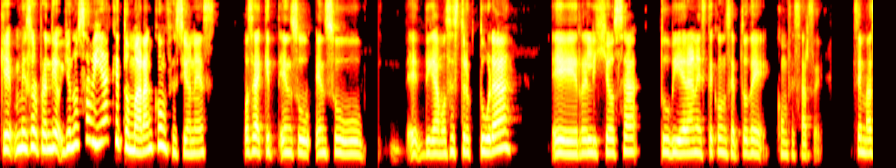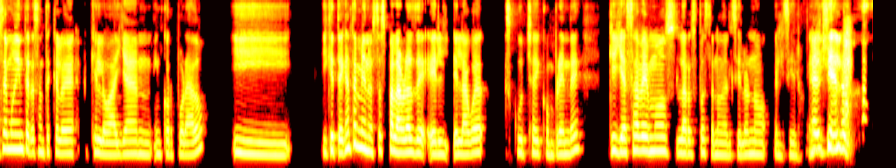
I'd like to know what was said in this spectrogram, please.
Que me sorprendió. Yo no sabía que tomaran confesiones, o sea, que en su, en su eh, digamos, estructura eh, religiosa tuvieran este concepto de confesarse. Se me hace muy interesante que lo, que lo hayan incorporado y, y que tengan también nuestras palabras de el, el agua escucha y comprende, que ya sabemos la respuesta, no, del cielo no, el cielo. El cielo.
